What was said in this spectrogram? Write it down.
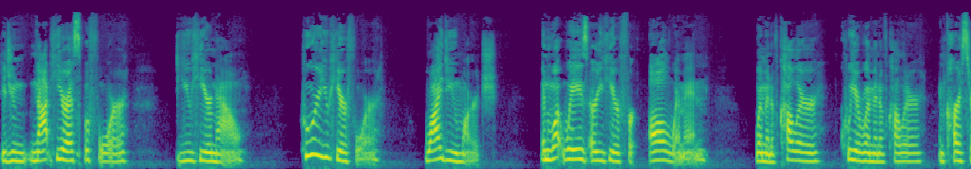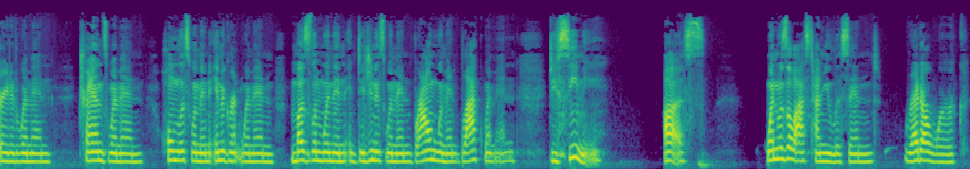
Did you not hear us before? Do you hear now? Who are you here for? Why do you march? In what ways are you here for all women? Women of color, queer women of color, incarcerated women, trans women, homeless women, immigrant women, Muslim women, indigenous women, brown women, black women. Do you see me? Us. When was the last time you listened, read our work,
